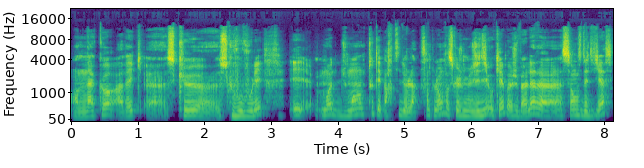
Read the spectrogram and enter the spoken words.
en accord avec euh, ce que euh, ce que vous voulez. Et moi, du moins, tout est parti de là. Simplement parce que je me j'ai dit, ok, bah, je vais aller à la, séance dédicace,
